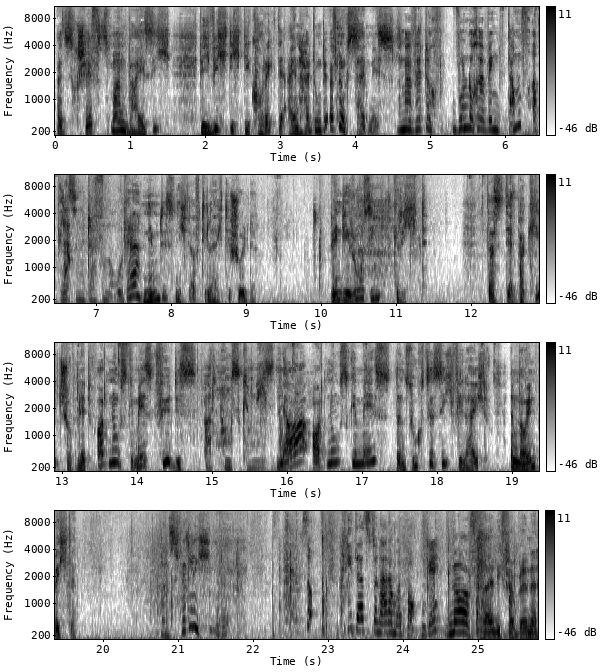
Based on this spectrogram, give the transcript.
Als Geschäftsmann weiß ich, wie wichtig die korrekte Einhaltung der Öffnungszeiten ist. Man wird doch wohl noch ein wenig Dampf ablassen dürfen, oder? Nimm das nicht auf die leichte Schulter. Wenn die Rosi mitkriegt, dass der Paketshop nicht ordnungsgemäß geführt ist. Ordnungsgemäß? Ja, ordnungsgemäß. Dann sucht sie sich vielleicht einen neuen Pächter. Meinst du wirklich, oder? So, ich darf dann auch einmal backen, gell? Na, freilich, Frau Brenner.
